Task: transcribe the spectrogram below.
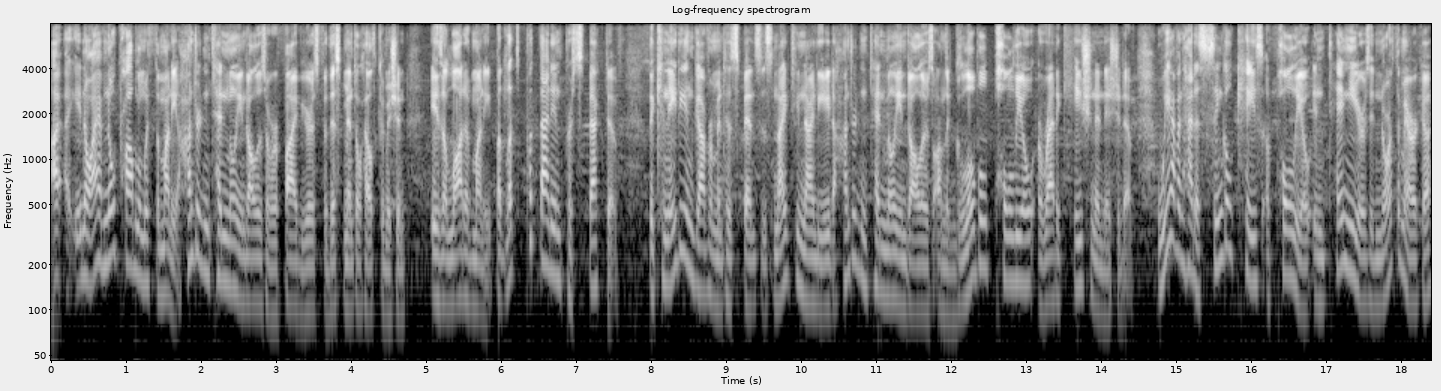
I, you know, I have no problem with the money. $110 million over five years for this mental health commission is a lot of money. But let's put that in perspective. The Canadian government has spent since 1998 $110 million on the Global Polio Eradication Initiative. We haven't had a single case of polio in 10 years in North America,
